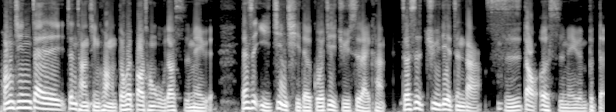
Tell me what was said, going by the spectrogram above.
黄金在正常情况都会爆冲五到十美元，但是以近期的国际局势来看，则是剧烈震荡十到二十美元不等，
